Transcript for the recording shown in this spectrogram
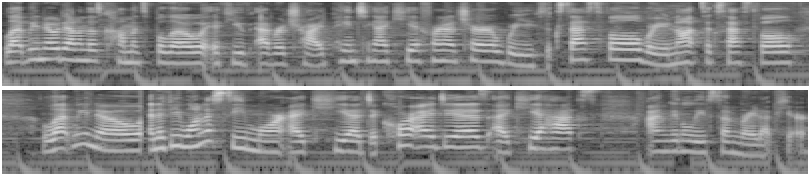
Let me know down in those comments below if you've ever tried painting IKEA furniture. Were you successful? Were you not successful? Let me know. And if you wanna see more IKEA decor ideas, IKEA hacks, I'm gonna leave some right up here.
